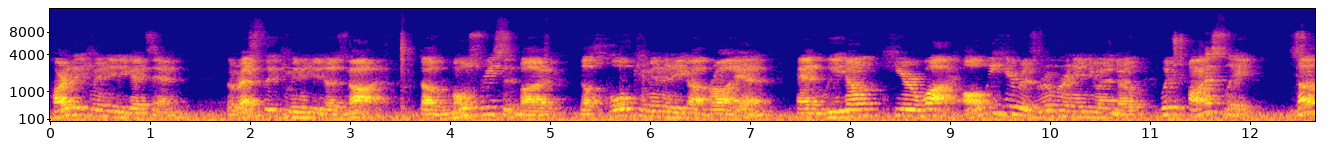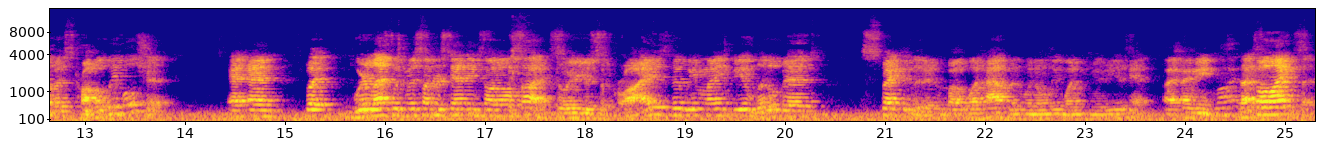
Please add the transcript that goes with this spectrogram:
part of the community gets in, the rest of the community does not. The most recent bug, the whole community got brought in, and we don't hear why. All we hear is rumor and innuendo, which honestly, some of it's probably bullshit. And, and, but we're left with misunderstandings on all sides. So are you surprised that we might be a little bit speculative about what happened when only one community is in? I, I mean, that's all I can say.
